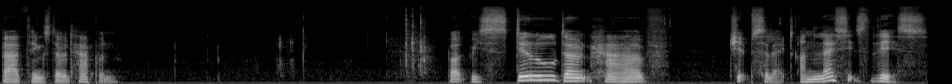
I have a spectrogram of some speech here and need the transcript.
bad things don't happen. But we still don't have chip select unless it's this.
